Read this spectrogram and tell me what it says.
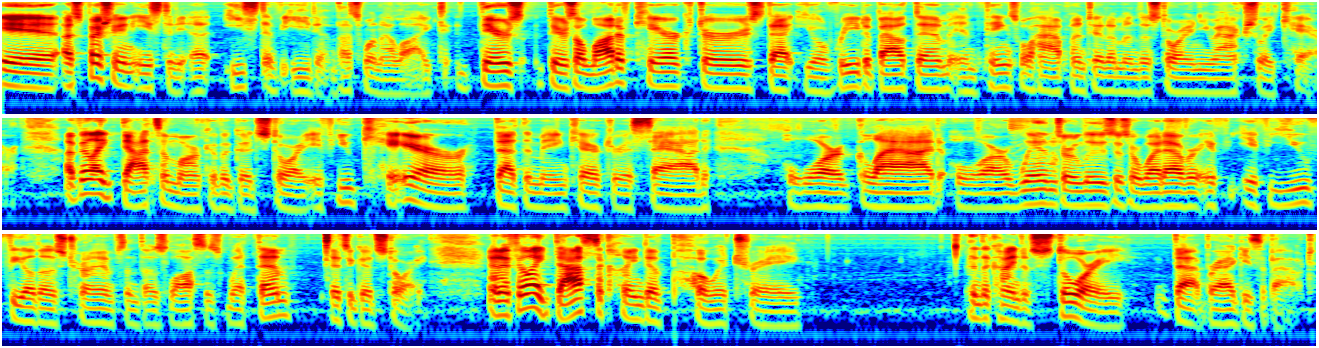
especially in East of, uh, East of Eden, that's one I liked. There's there's a lot of characters that you'll read about them and things will happen to them in the story and you actually care. I feel like that's a mark of a good story. If you care that the main character is sad or glad or wins or loses or whatever, if if you feel those triumphs and those losses with them, it's a good story. And I feel like that's the kind of poetry and the kind of story that Bragi's about.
